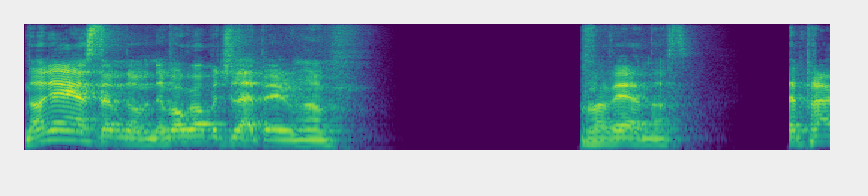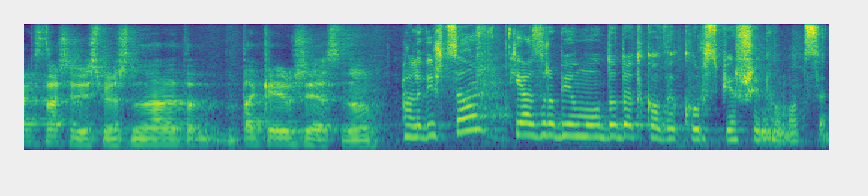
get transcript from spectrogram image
No nie jestem dumny, mogło być lepiej, no. No wiem, no. Ten prank strasznie nieśmieszny, no ale to takie już jest, no. Ale wiesz co? Ja zrobię mu dodatkowy kurs pierwszej pomocy.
